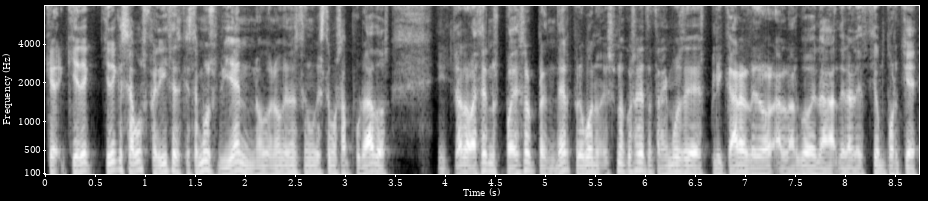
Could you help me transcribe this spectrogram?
Quiere, quiere que seamos felices, que estemos bien, ¿no? que estemos apurados. Y claro, a veces nos puede sorprender, pero bueno, es una cosa que trataremos de explicar a lo largo de la, lección, porque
